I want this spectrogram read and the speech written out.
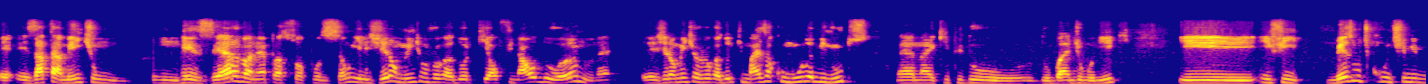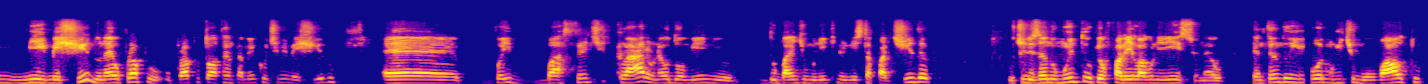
é, exatamente um, um, reserva né, para sua posição, e ele geralmente é um jogador que ao final do ano, né, ele geralmente é o jogador que mais acumula minutos né, na equipe do, do Bayern de Munique. E, enfim, mesmo com o time mexido, né, o próprio, o próprio Tottenham também com o time mexido, é, foi bastante claro né, o domínio do Bayern de Munique no início da partida, utilizando muito o que eu falei logo no início, né, tentando impor um ritmo alto,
